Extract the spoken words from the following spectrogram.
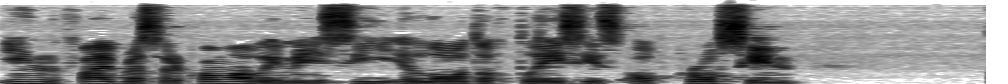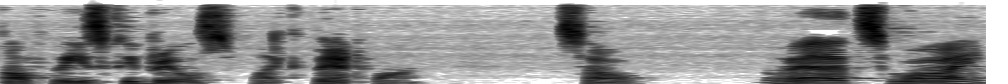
in fibrosarcoma, we may see a lot of places of crossing of these fibrils, like that one. So that's why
